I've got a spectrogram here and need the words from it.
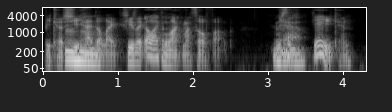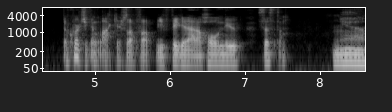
because she had Mhm. to like she's like oh I can lock myself up. I'm just like, Yeah, yeah, you can. Of course you can lock yourself up. You figured out a whole new system. yeah.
